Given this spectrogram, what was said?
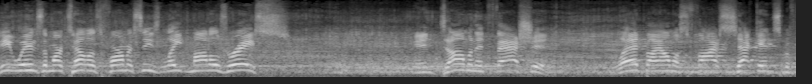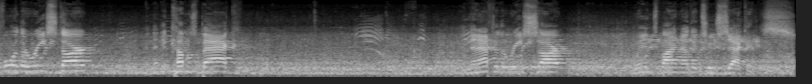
He wins the Martella's Pharmacies late models race in dominant fashion, led by almost five seconds before the restart, and then he comes back. And then after the restart, wins by another two seconds.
